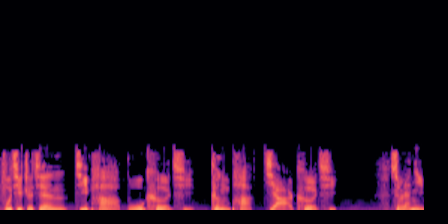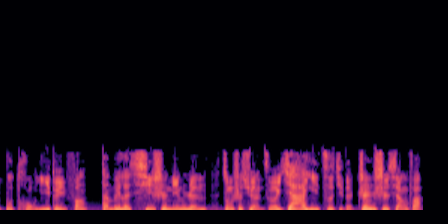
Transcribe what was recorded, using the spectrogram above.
夫妻之间既怕不客气，更怕假客气。虽然你不同意对方，但为了息事宁人，总是选择压抑自己的真实想法，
